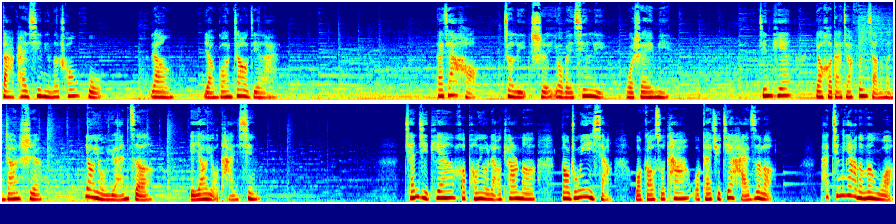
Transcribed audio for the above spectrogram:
打开心灵的窗户，让阳光照进来。大家好，这里是幼为心理，我是 Amy。今天要和大家分享的文章是：要有原则，也要有弹性。前几天和朋友聊天呢，闹钟一响，我告诉他我该去接孩子了，他惊讶的问我。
